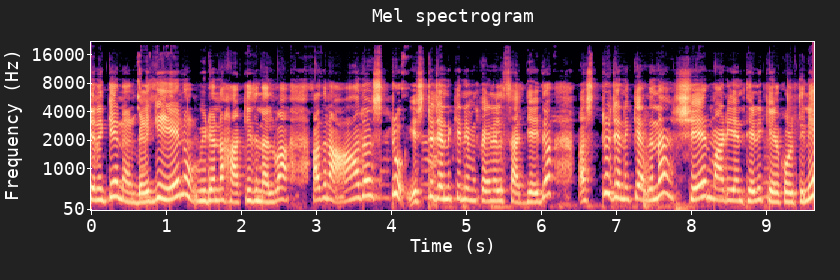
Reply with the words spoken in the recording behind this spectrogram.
ಜನಕ್ಕೆ ನಾನು ಬೆಳಗ್ಗೆ ಏನು ವಿಡಿಯೋನ ಹಾಕಿದ್ದೀನಲ್ವ ಅದನ್ನು ಆದಷ್ಟು ಎಷ್ಟು ಜನಕ್ಕೆ ನಿಮ್ಮ ಕೈನಲ್ಲಿ ಸಾಧ್ಯ ಇದೆಯೋ ಅಷ್ಟು ಜನಕ್ಕೆ ಅದನ್ನು ಶೇರ್ ಮಾಡಿ ಅಂಥೇಳಿ ಕೇಳ್ಕೊಳ್ತೀನಿ.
